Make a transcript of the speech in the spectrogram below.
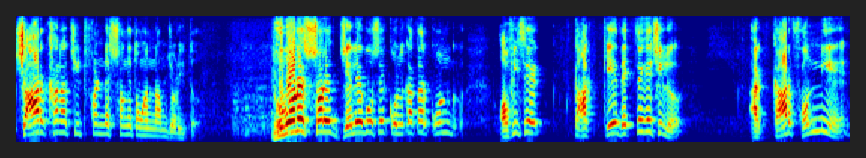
চারখানা চিটফান্ডের সঙ্গে তোমার নাম জড়িত। ভুবনেশ্বরের জেলে বসে কলকাতার কোন অফিসে কা- কে দেখতে গেছিল আর কার ফোন নিয়ে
